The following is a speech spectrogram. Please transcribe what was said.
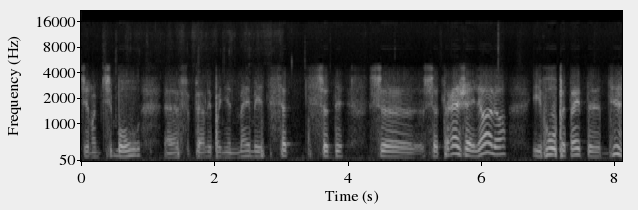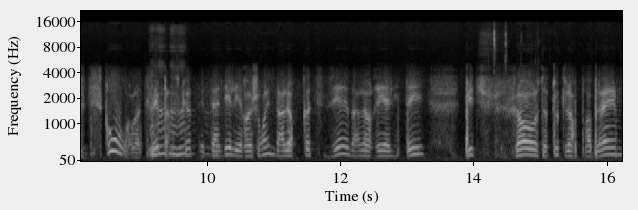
dire un petit mot, euh, faire les poignées de main, mais cette- ce, ce, ce trajet-là, là, il vaut peut-être euh, 10 discours, là, tu sais, Mhm, parce mhm. que tu es allé les rejoindre dans leur quotidien, dans leur réalité, puis tu choses de tous leurs problèmes.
